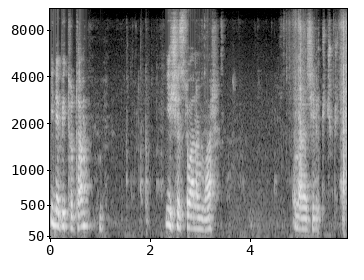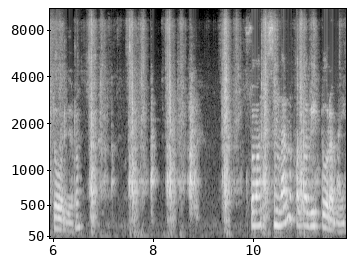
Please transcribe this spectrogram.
Yine bir tutam yeşil soğanım var. Onları şöyle küçük küçük doğruyorum. Soğan kısımlarını fazla büyük doğramayın.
